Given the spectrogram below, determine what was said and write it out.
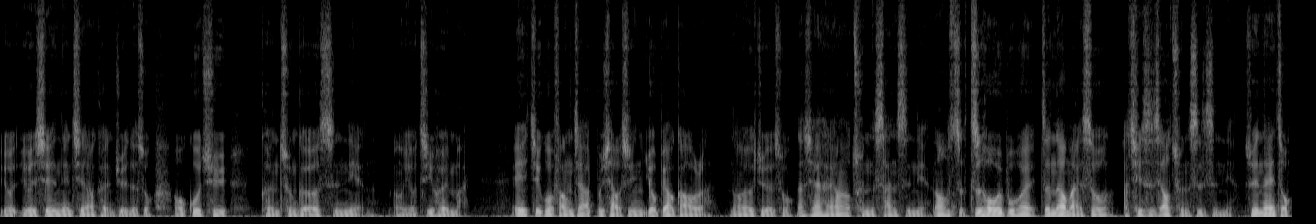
有有一些年轻人可能觉得说，哦，过去可能存个二十年，哦，有机会买。诶，结果房价不小心又飙高了，然后又觉得说，那现在好像要存三十年，然后之之后会不会真的要买的时候啊，其实是要存四十年，所以那一种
